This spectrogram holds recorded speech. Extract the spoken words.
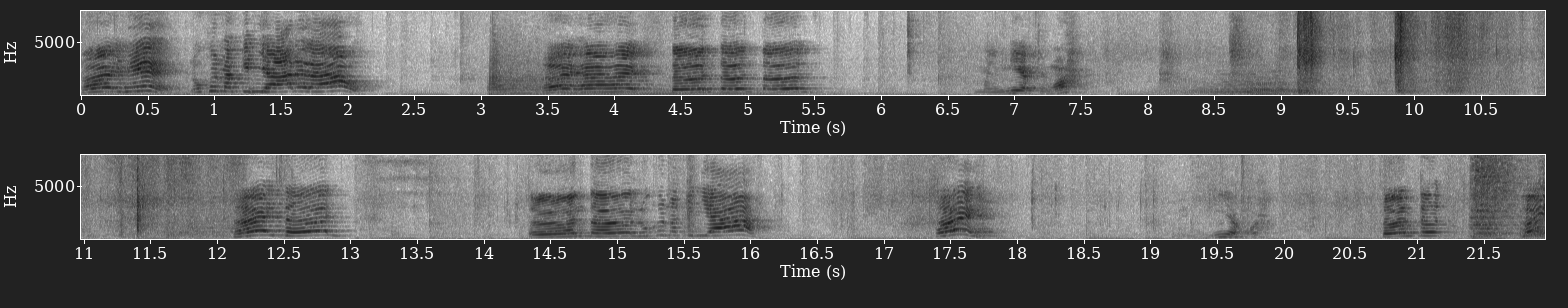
เฮ้ยนี่ลุกขึ้นมากินยาได้แล้ว เฮ้ยเฮ้ยเฮ้ยตื่นตื่นตื่นทำไม่เงียบจังวะ ตื่นตื่นลุกขึ้นมากินยา เฮ้ยไม่เงียบวะตื่นตื่นเฮ้ย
